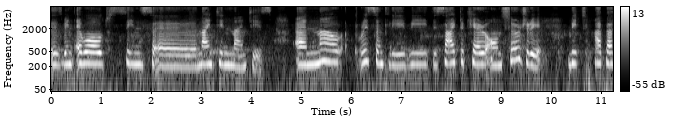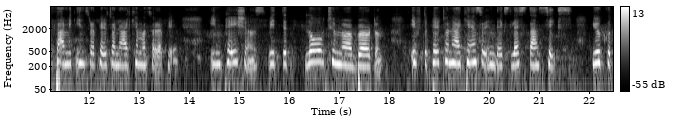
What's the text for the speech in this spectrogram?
has been evolved since uh, 1990s and now recently we decide to carry on surgery with hyperthermic intraperitoneal chemotherapy in patients with the low tumor burden. If the peritoneal cancer index less than 6 you could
